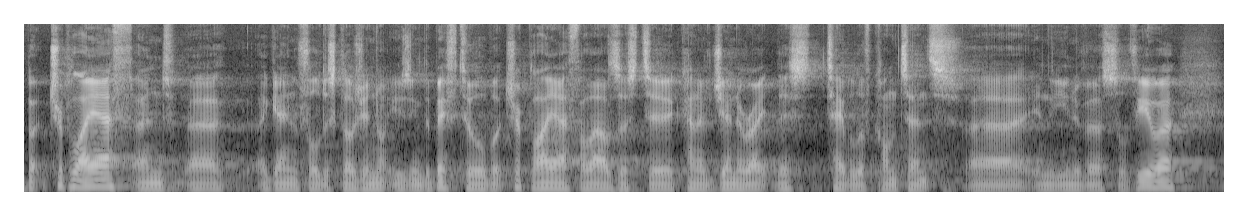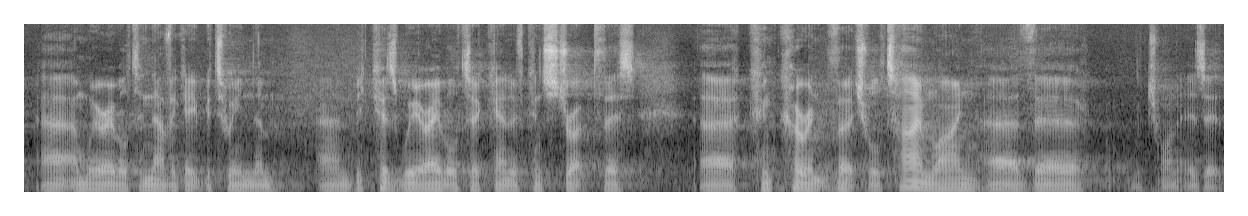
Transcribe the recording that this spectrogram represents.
but IIIF, and uh, again, full disclosure, not using the BIF tool, but IIIF allows us to kind of generate this table of contents uh, in the universal viewer, uh, and we're able to navigate between them. And because we're able to kind of construct this uh, concurrent virtual timeline, uh, the which one is it?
